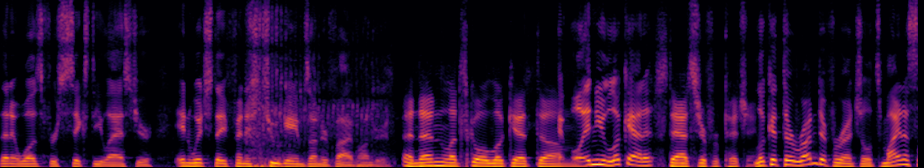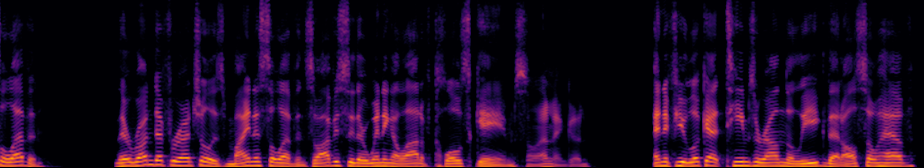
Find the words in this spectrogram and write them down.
than it was for 60 last year, in which they finished two games under 500. And then let's go look at um, Well, and you look at it, stats here for pitching. look at their run differential. It's minus 11. Their run differential is minus 11. So obviously they're winning a lot of close games. Oh, that ain't good. And if you look at teams around the league that also have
